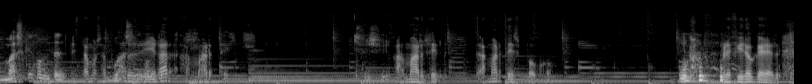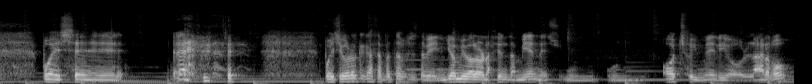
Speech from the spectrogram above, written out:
más que contentos. Estamos a punto de llegar a. Marte. Sí, sí. A Marte. A Marte es poco. Prefiero quererte. Pues, eh, pues yo creo que Cazafantasmas está bien. Yo mi valoración también es un, un ocho y medio largo.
